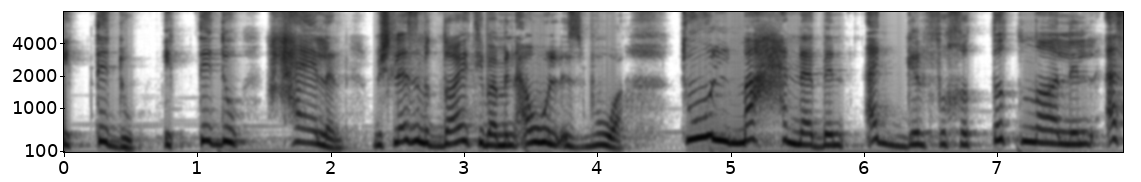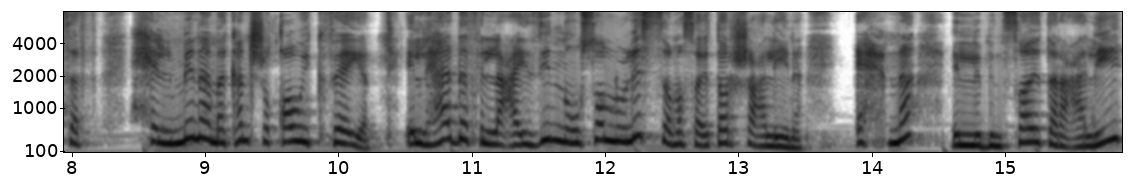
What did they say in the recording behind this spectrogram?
ابتدوا ابتدوا حالا. مش لازم ال diet يبقى من أول أسبوع. طول ما إحنا بنأجل في خطتنا للأسف حلمنا ما كانش قوي كفاية. الهدف اللي عايزين نوصله لسه ما سيطرش علينا. إحنا اللي بنسيطر عليه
